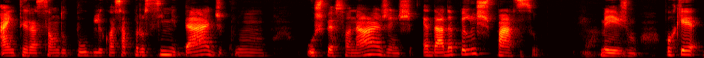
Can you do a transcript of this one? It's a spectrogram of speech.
a interação do público, essa proximidade com os personagens é dada pelo espaço mesmo. Porque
